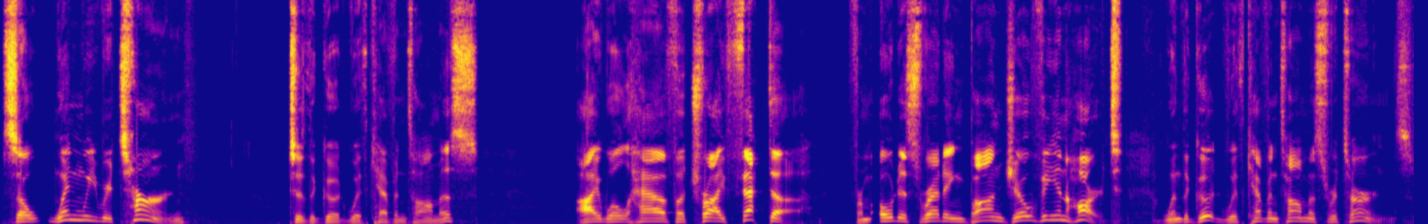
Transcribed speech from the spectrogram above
So when we return to the good with Kevin Thomas, I will have a trifecta from Otis Redding, Bon Jovi, and Heart when The Good with Kevin Thomas returns.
